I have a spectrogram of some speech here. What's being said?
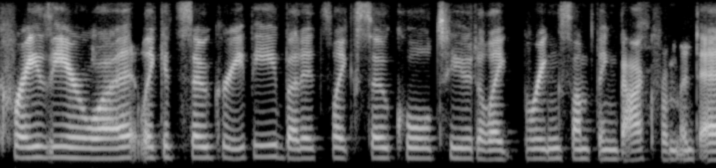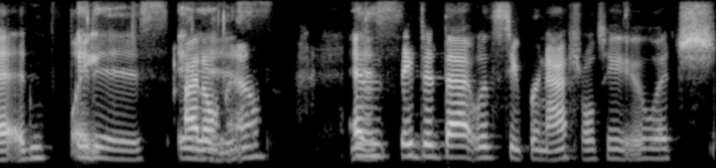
crazy or what? Like it's so creepy, but it's like so cool too to like bring something back from the dead. Like, it is. It I don't is. know. And yes. they did that with Supernatural too, which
